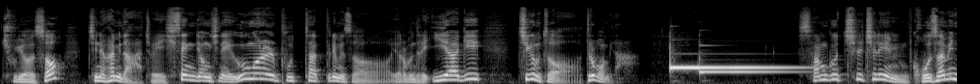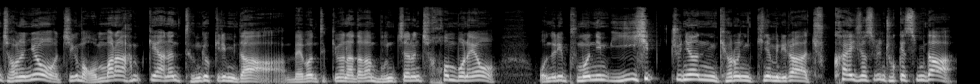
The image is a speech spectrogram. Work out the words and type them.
줄여서 진행합니다. 저의 희생정신의 응원을 부탁드리면서 여러분들의 이야기 지금부터 들어봅니다. 3977님, 고3인 저는요, 지금 엄마랑 함께하는 등교길입니다. 매번 듣기만 하다가 문자는 처음 보내요. 오늘이 부모님 20주년 결혼 기념일이라 축하해 주셨으면 좋겠습니다.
